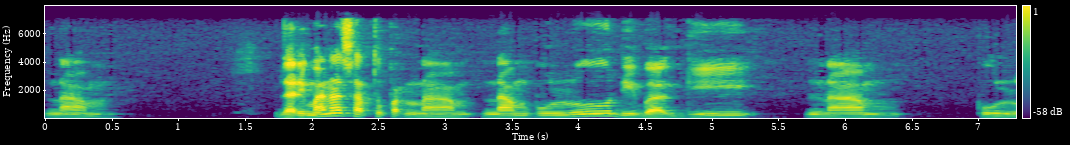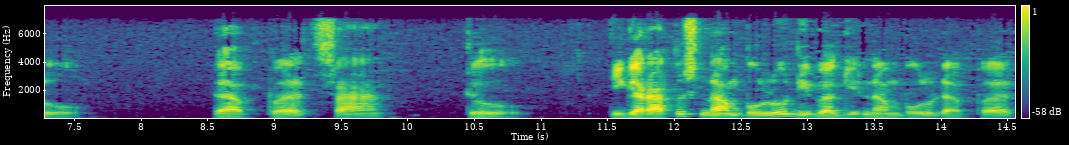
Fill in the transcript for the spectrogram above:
6. Dari mana 1 per 6? 60 dibagi 60. Dapat 1. 360 dibagi 60 dapat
